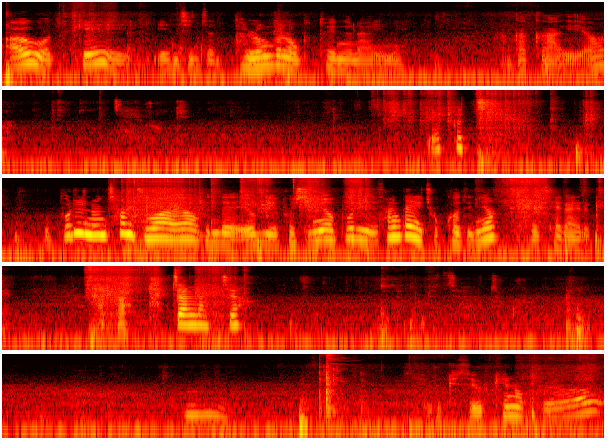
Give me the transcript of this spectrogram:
아우 어떻게 얜 진짜 덜렁덜렁 붙어 있는 아이네. 아까 그 아이요. 자 이렇게 깨끗이 뿌리는 참 좋아요. 근데 여기 보시면 뿌리 상당히 좋거든요. 그래서 제가 이렇게 아까 툭 잘랐죠. 뿌리 잘주고 음. 해서 이렇게 해놓고요.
